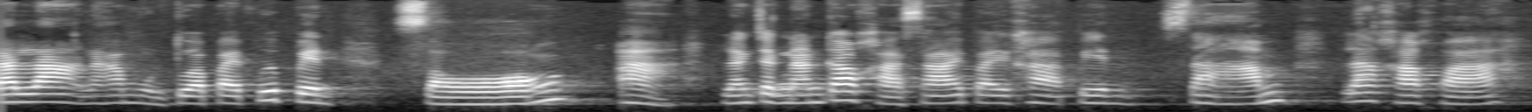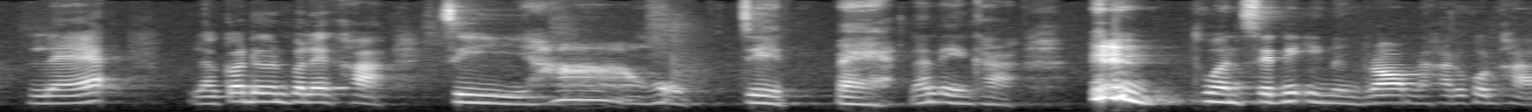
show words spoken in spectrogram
ด้านล่างนะคะ หมุนตัวไปปุ๊บเป็น2อะหลังจากนั้นก้าวขาซ้ายไปค่ะเป็น3ลากขาขวาและแล้วก็เดินไปเลยค่ะ 4 5 6 7 8 นั่นเองค่ะ ทวนเซตนี้อีกหนึ่งรอบนะคะ ทุกคนค่ะ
